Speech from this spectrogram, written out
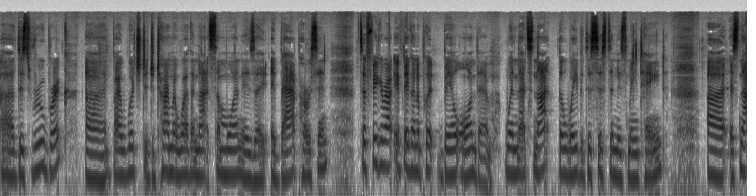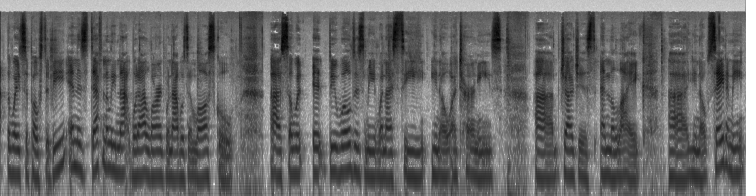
uh, this rubric uh, by which to determine whether or not someone is a, a bad person to figure out if they're going to put bail on them when that's not the way that the system is maintained. Uh, it's not the way it's supposed to be, and it's definitely not what I learned when I was in law school. Uh, so it, it bewilders me when I see you know attorneys, uh, judges, and the like, you know, say to me,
